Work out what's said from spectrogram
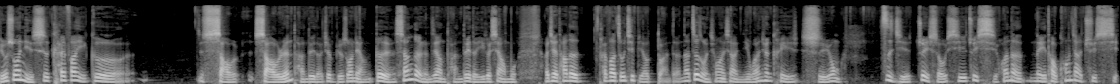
比如说你是开发一个。少少人团队的，就比如说两个人、三个人这样团队的一个项目，而且它的开发周期比较短的，那这种情况下，你完全可以使用自己最熟悉、最喜欢的那一套框架去写，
